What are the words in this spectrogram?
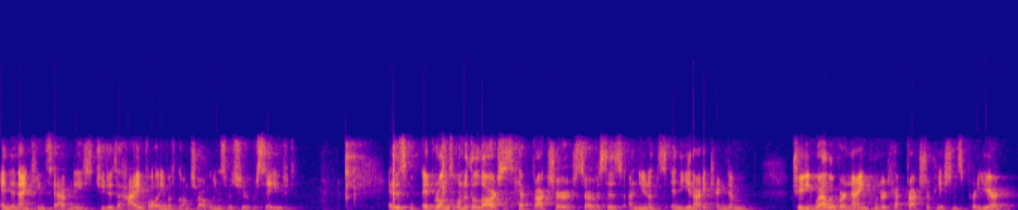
in the 1970s due to the high volume of gunshot wounds which it received. It, is, it runs one of the largest hip fracture services and units in the United Kingdom, treating well over 900 hip fracture patients per year.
